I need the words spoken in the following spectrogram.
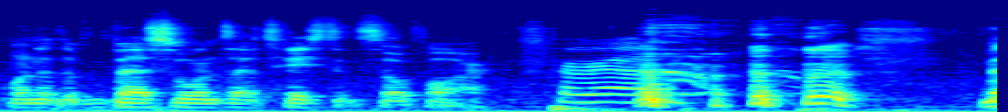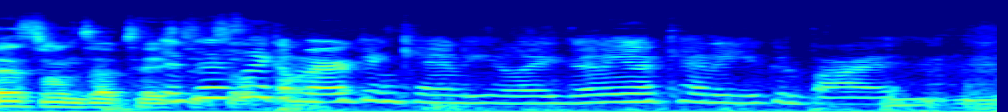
One of the best ones I've tasted so far. For real. best ones I've tasted. It tastes so like far. American candy, like any candy you could buy. hmm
